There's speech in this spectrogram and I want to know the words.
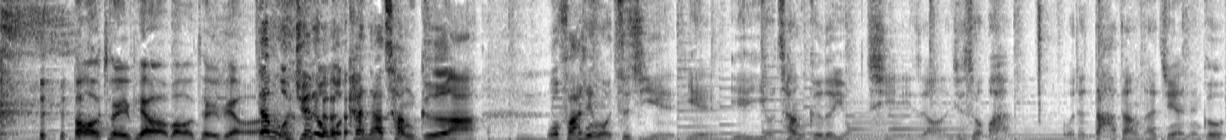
帮我推票，帮我推票。但我觉得我看他唱歌啊，嗯、我发现我自己也也也有唱歌的勇气，你知道吗？就是说啊，我的搭档他竟然能够。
